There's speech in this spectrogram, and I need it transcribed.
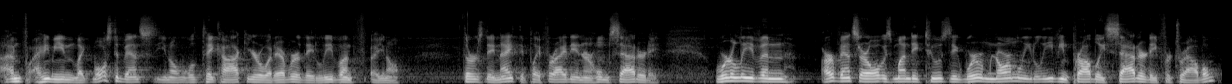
I mean, like most events, you know, we'll take hockey or whatever. They leave on, uh, you know, Thursday night. They play Friday and are home Saturday. We're leaving. Our events are always Monday, Tuesday. We're normally leaving probably Saturday for travel,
